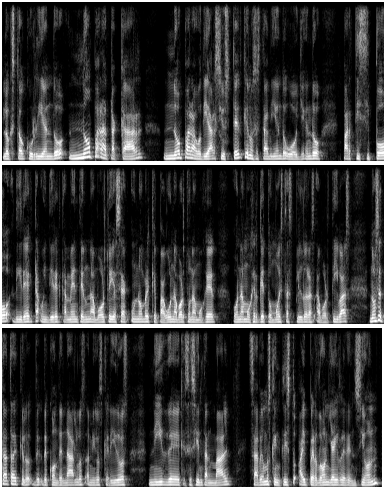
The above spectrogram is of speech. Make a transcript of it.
lo que está ocurriendo, no para atacar, no para odiar. Si usted que nos está viendo o oyendo participó directa o indirectamente en un aborto, ya sea un hombre que pagó un aborto a una mujer o una mujer que tomó estas píldoras abortivas, no se trata de, que de condenarlos, amigos queridos, ni de que se sientan mal. Sabemos que en Cristo hay perdón y hay redención,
